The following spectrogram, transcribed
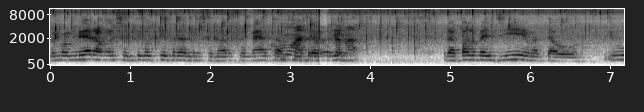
ನಮ್ಮ ಮಮ್ಮಿಯವ್ರು ಅವಾಗ ಸಂತಿಗೆ ಹೋಗಿದ್ರೆ ಅಂದ್ರೆ ಸುಮಾರು ತಂದಿದ್ರಲ್ರಿ ರಬ್ಬಲ್ ಬಜ್ಜಿ ಮತ್ತು ಅವು ಇವು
